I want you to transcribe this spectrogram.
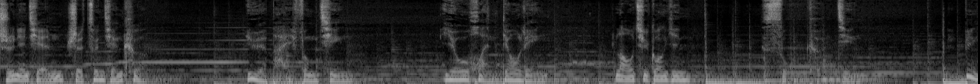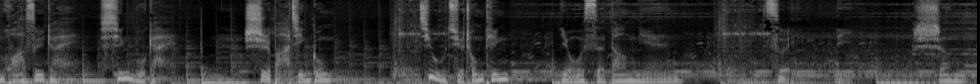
十年前是尊前客，月白风清，忧患凋零，老去光阴素可惊。鬓华虽改，心无改，试把金弓，旧曲重听，犹似当年醉里生。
